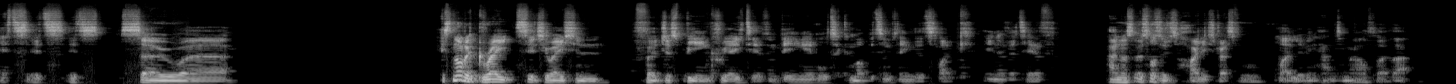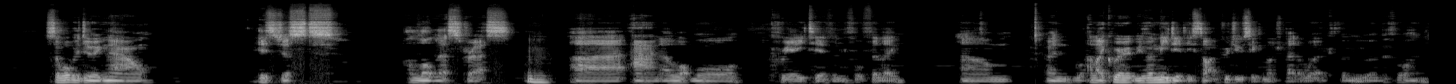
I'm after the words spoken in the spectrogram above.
it's it's it's so uh, it's not a great situation for just being creative and being able to come up with something that's like innovative and it's, it's also just highly stressful, like living hand to mouth like that. So what we're doing now is just a lot less stress mm-hmm. uh, and a lot more creative and fulfilling. Um, and like we we've immediately started producing much better work than we were beforehand.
